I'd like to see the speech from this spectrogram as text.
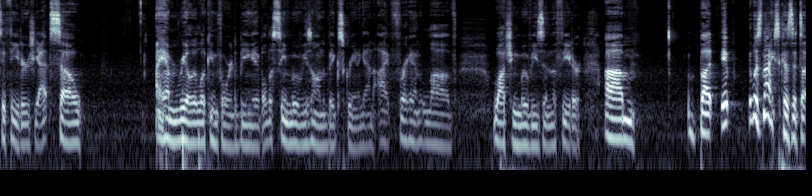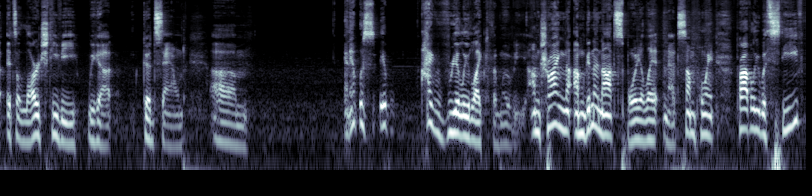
to theaters yet. So I am really looking forward to being able to see movies on the big screen again. I friggin' love watching movies in the theater. Um, but it it was nice because it's a it's a large TV. We got good sound, um, and it was it. I really liked the movie. I'm trying. Not, I'm gonna not spoil it, and at some point, probably with Steve,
